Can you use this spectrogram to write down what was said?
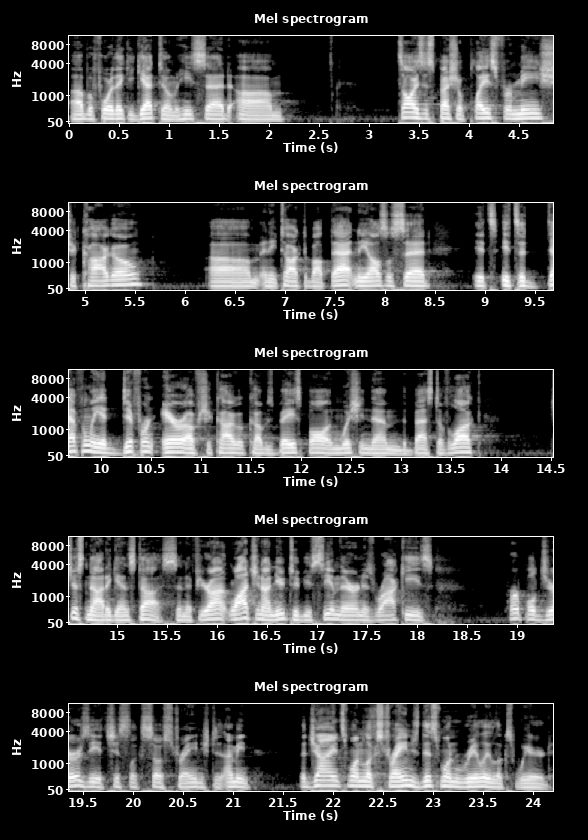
uh, before they could get to him. And he said, um, "It's always a special place for me, Chicago." Um, and he talked about that. And he also said, "It's it's a definitely a different era of Chicago Cubs baseball, and wishing them the best of luck." just not against us. And if you're on, watching on YouTube, you see him there in his Rockies purple jersey. It just looks so strange. To, I mean, the Giants one looks strange. This one really looks weird.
